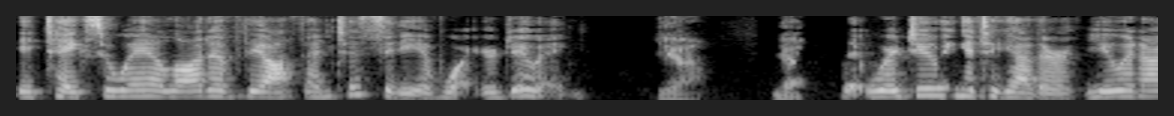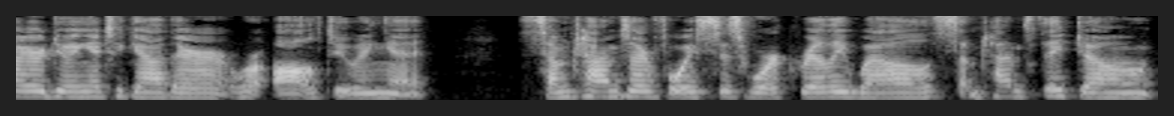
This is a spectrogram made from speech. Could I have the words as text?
it takes away a lot of the authenticity of what you're doing. Yeah. Yeah. We're doing it together. You and I are doing it together. We're all doing it. Sometimes our voices work really well, sometimes they don't,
